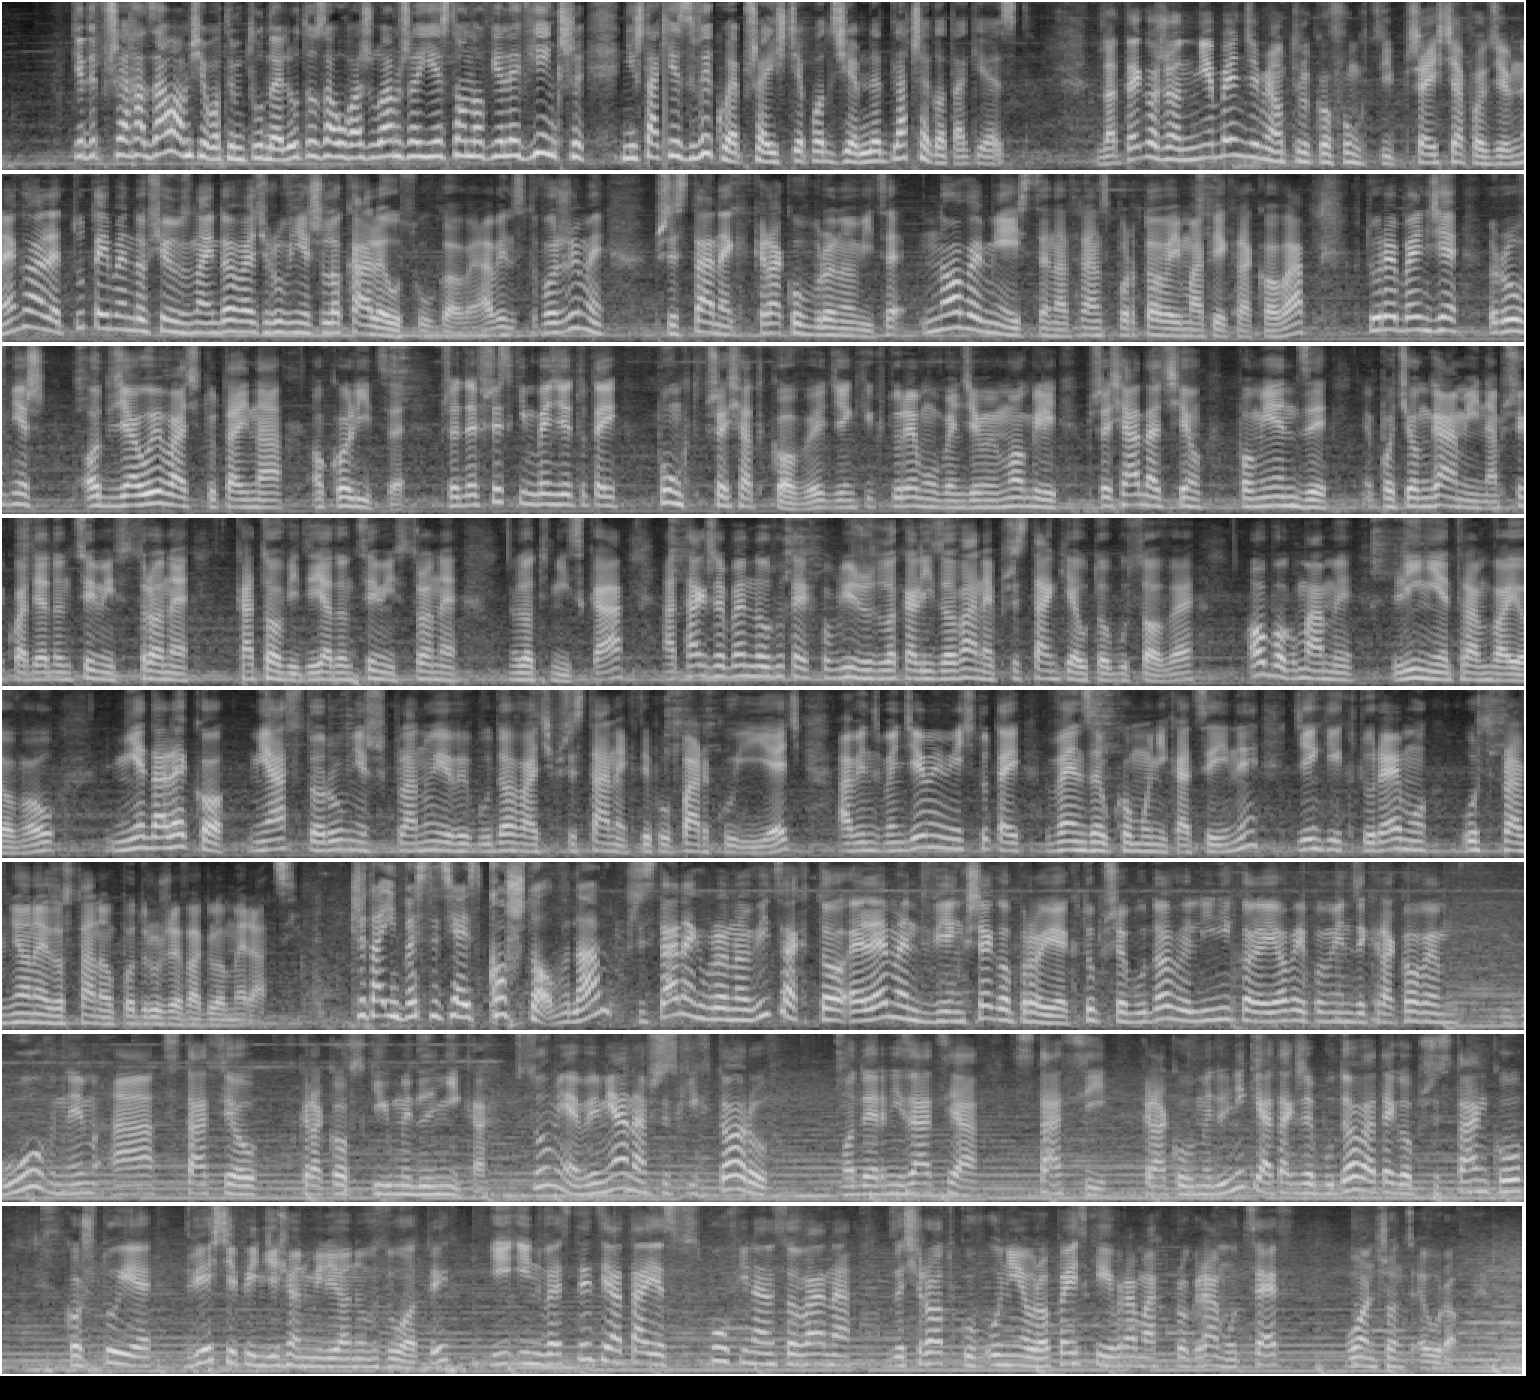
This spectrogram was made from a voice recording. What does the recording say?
Kiedy przechadzałam się po tym tunelu, to zauważyłam, że jest on o wiele większy niż takie zwykłe przejście podziemne. Dlaczego tak jest? Dlatego, że on nie będzie miał tylko funkcji przejścia podziemnego, ale tutaj będą się znajdować również lokale usługowe. A więc tworzymy przystanek Kraków-Bronowice, nowe miejsce na transportowej mapie Krakowa, które będzie również oddziaływać tutaj na okolice. Przede wszystkim będzie tutaj punkt przesiadkowy, dzięki któremu będziemy mogli przesiadać się pomiędzy pociągami, na przykład jadącymi w stronę Katowic, jadącymi w stronę lotniska, a także będą tutaj w pobliżu zlokalizowane przystanki autobusowe. Obok mamy linię tramwajową. Niedaleko miasto również planuje wybudować przystanek typu parku i jedź, a więc będziemy mieć tutaj węzeł komunikacyjny, dzięki któremu usprawnione zostaną podróże w aglomeracji. Czy ta inwestycja jest kosztowna? Przystanek w Bronowicach to element większego projektu przebudowy linii kolejowej pomiędzy Krakowem Głównym a stacją w krakowskich Mydlnikach. W sumie wymiana wszystkich torów, modernizacja stacji Kraków-Mydlniki, a także budowa tego przystanku kosztuje 250 milionów złotych i inwestycja ta jest współfinansowana ze środków Unii Europejskiej w ramach programu CEF Łącząc Europę.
